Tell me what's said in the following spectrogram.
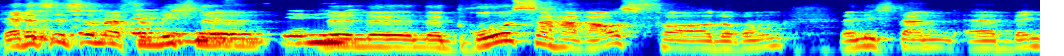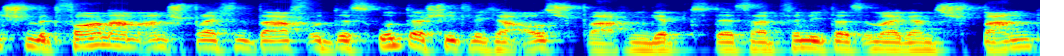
Ja, das ist immer für mich eine, eine, eine große Herausforderung, wenn ich dann äh, Menschen mit Vornamen ansprechen darf und es unterschiedliche Aussprachen gibt. Deshalb finde ich das immer ganz spannend.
